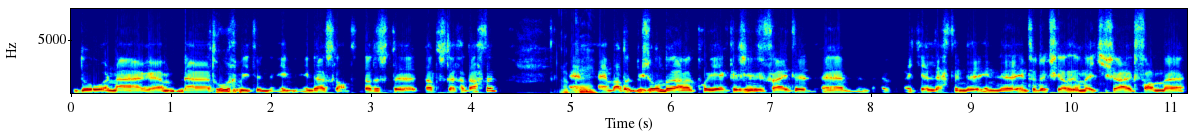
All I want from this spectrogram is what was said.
door naar, naar het Roergebied in, in, in, Duitsland. Dat is de, dat is de gedachte. Okay. En, en, wat het bijzondere aan het project is in feite, wat je legt in de, in de introductie al heel netjes uit van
